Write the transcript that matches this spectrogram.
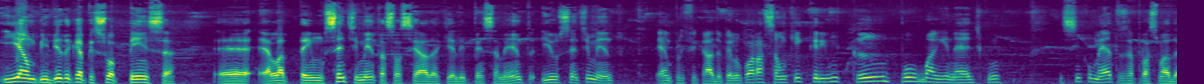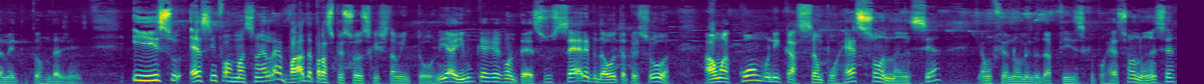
e à medida que a pessoa pensa, é, ela tem um sentimento associado àquele pensamento, e o sentimento é amplificado pelo coração, que cria um campo magnético de 5 metros aproximadamente em torno da gente. E isso, essa informação é levada para as pessoas que estão em torno. E aí o que, é que acontece? O cérebro da outra pessoa há uma comunicação por ressonância, que é um fenômeno da física, por ressonância.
